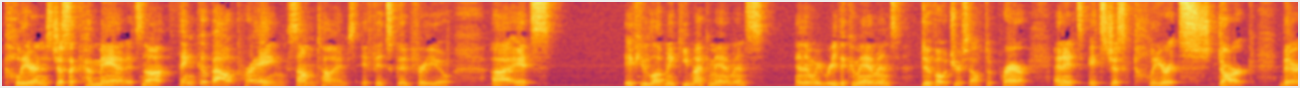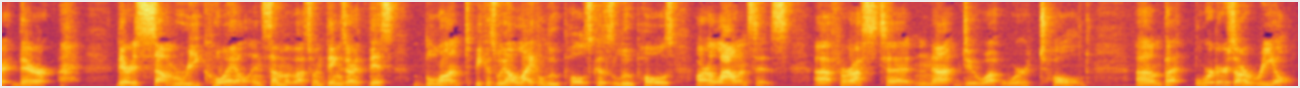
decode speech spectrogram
clear and it's just a command, it's not think about praying sometimes if it's good for you. Uh, it's if you love me, keep my commandments. And then we read the commandments, devote yourself to prayer. And it's it's just clear, it's stark. There there there is some recoil in some of us when things are this blunt because we all like loopholes because loopholes are allowances uh, for us to not do what we're told. Um, but orders are real.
